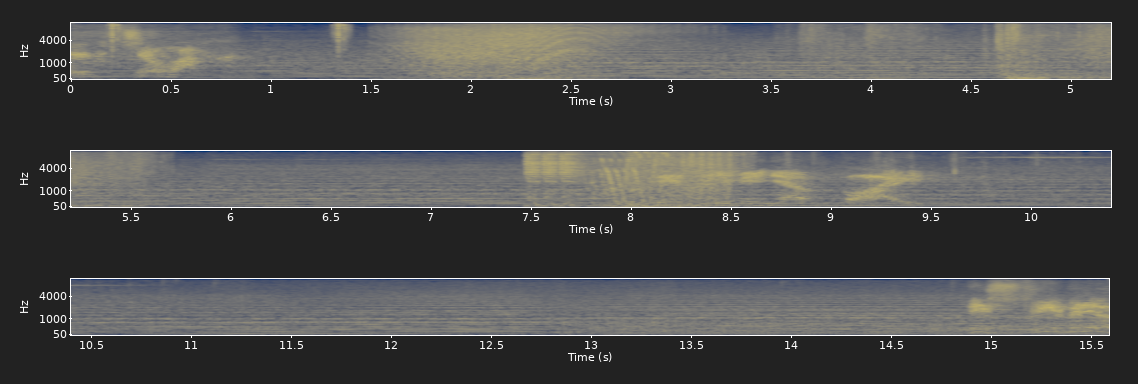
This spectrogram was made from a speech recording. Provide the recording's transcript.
Их телах! Веди меня в бой! Истреблю!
